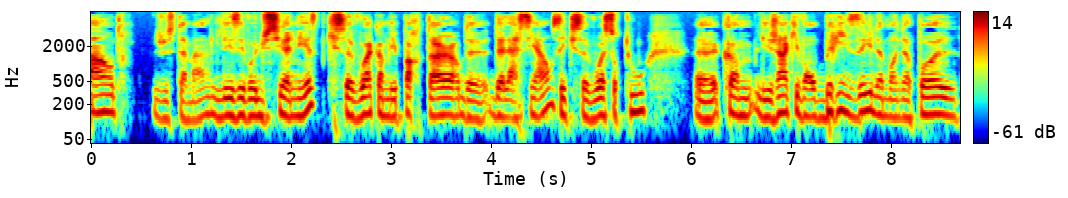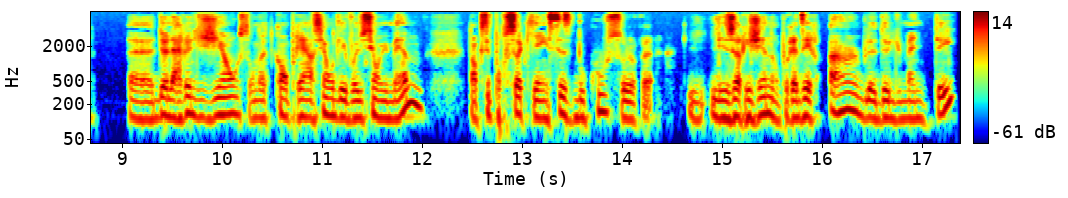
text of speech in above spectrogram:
entre justement, les évolutionnistes qui se voient comme les porteurs de, de la science et qui se voient surtout euh, comme les gens qui vont briser le monopole euh, de la religion sur notre compréhension de l'évolution humaine. Donc c'est pour ça qu'ils insistent beaucoup sur euh, les origines, on pourrait dire, humbles de l'humanité.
